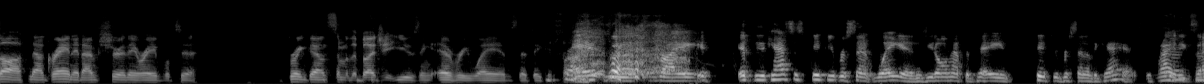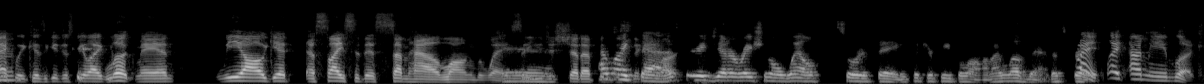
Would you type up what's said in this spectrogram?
off. Now, granted, I'm sure they were able to bring down some of the budget using every Wayans that they could find. Every- right. If the cast is 50% Wayans, you don't have to pay 50% of the cast. It's right, exactly. Because you could just be like, look, man, we all get a slice of this somehow along the way. So you just shut up. I And just like sing that. That's very generational wealth sort of thing. Put your people on. I love that. That's great. Right. Like, I mean, look,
